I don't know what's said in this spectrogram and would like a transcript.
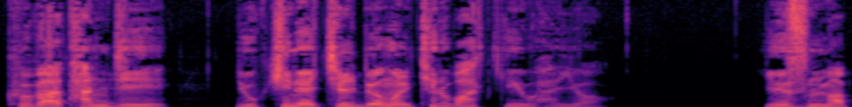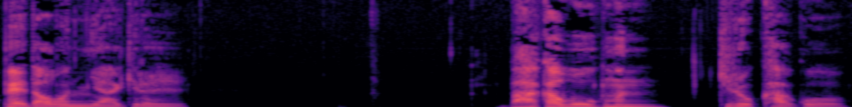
그가 단지 육신의 질병을 치료받기 위하여 예수님 앞에 나온 이야기를 마가복음은 기록하고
